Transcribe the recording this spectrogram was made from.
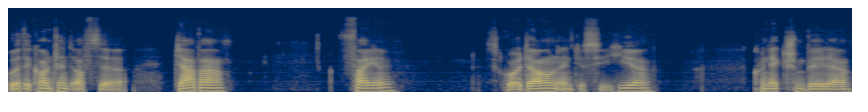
with the content of the Java file. Scroll down and you see here connection builder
